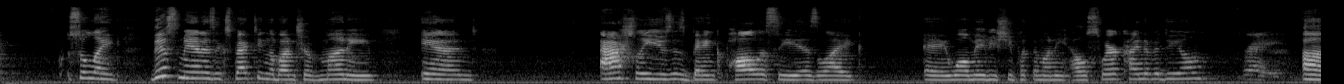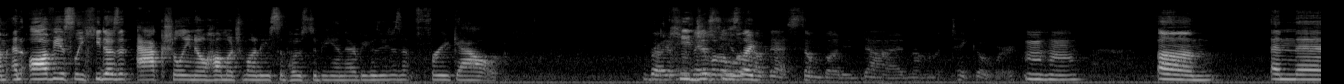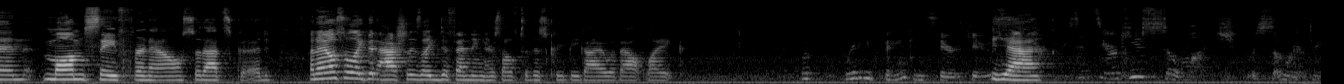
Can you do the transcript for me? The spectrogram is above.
so like, this man is expecting a bunch of money, and Ashley uses bank policy as like a well, maybe she put the money elsewhere kind of a deal. Right. Um, and obviously, he doesn't actually know how much money is supposed to be in there because he doesn't freak out. Right. He just- he's like- that somebody died and I'm gonna take over. Mm-hmm. Um, and then mom's safe for now, so that's good. And I also like that Ashley's like defending herself to this creepy guy without like, What, where do you bank in Syracuse? yeah, I said Syracuse so much. It was so entertaining.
